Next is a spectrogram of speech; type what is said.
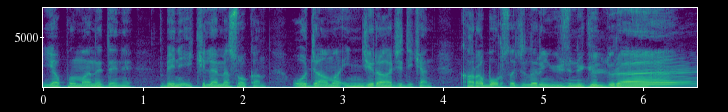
yapılma nedeni, beni ikileme sokan, ocağıma incir ağacı diken, kara borsacıların yüzünü güldüren...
